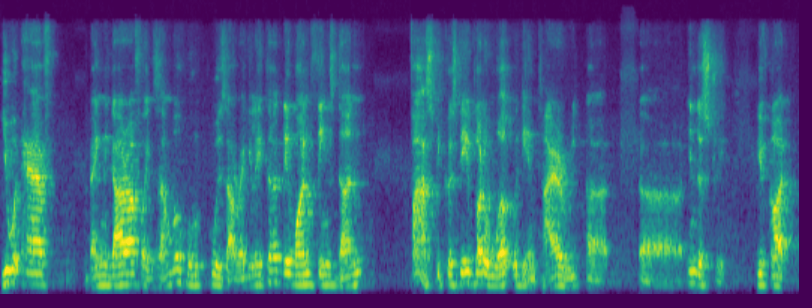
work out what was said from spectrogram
you would have Bank Negara, for example, who, who is our regulator, they want things done fast because they've got to work with the entire uh, uh, industry. You've got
